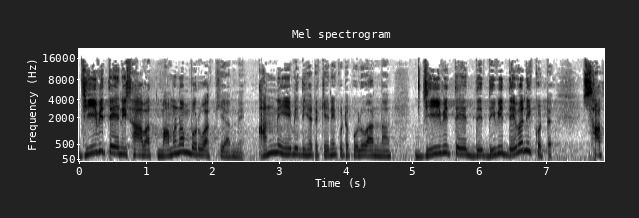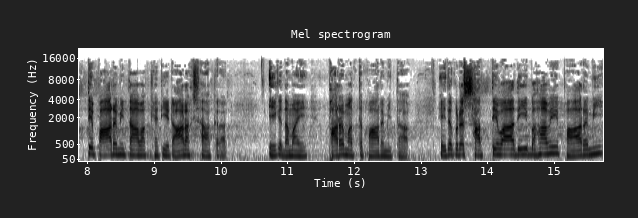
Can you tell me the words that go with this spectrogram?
ජීවිතය නිසාවත් මමනම් බොරුවක් කියන්නේ අන්න ඒ විදිහට කෙනෙකුට පුළුවන්නම් ජීවිතය දිවි දෙවනිකොට සත්‍ය පාරමිතාවක් හැටියට ආරක්ෂා කරන්න. ඒක දමයි පරමත්ත පාරමිතාව. එතකොට සත්‍යවාදී භාවේ පාරමී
